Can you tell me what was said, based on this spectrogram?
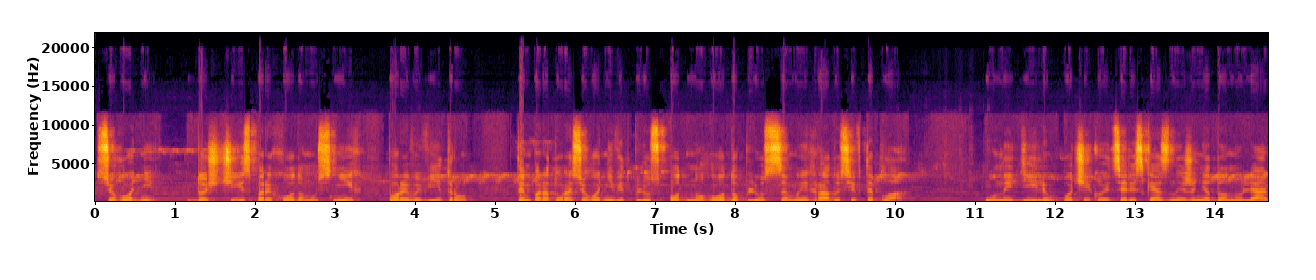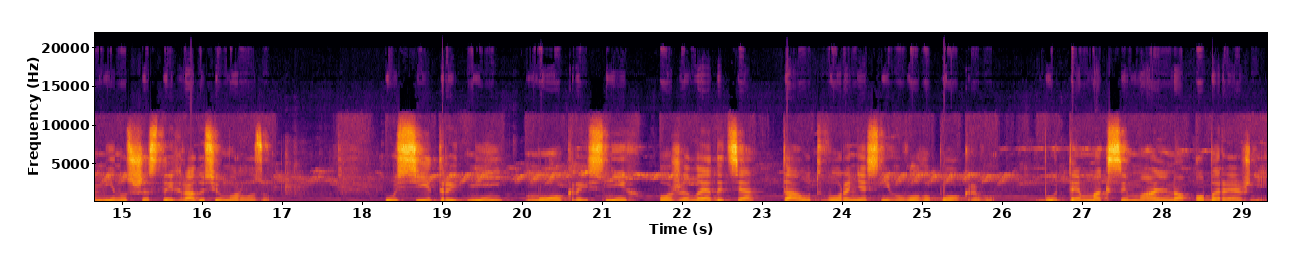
Сьогодні дощі з переходом у сніг Пориви вітру. Температура сьогодні від плюс 1 до плюс 7 градусів тепла. У неділю очікується різке зниження до нуля мінус 6 градусів морозу. Усі три дні мокрий сніг, ожеледиця та утворення снігового покриву. Будьте максимально обережні.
